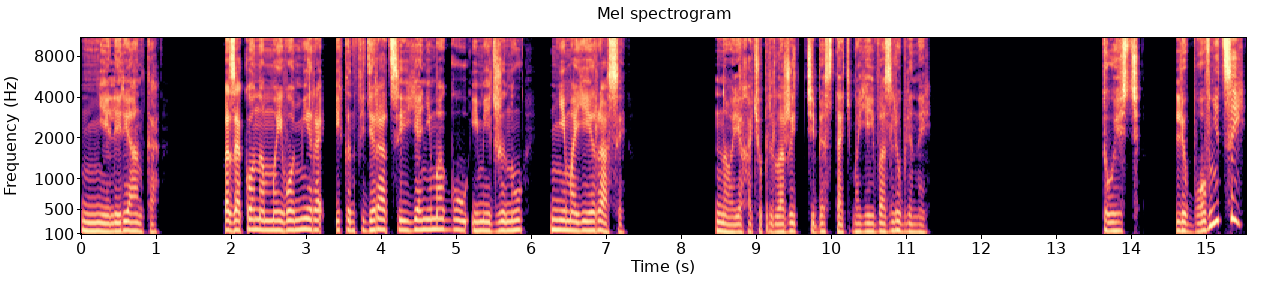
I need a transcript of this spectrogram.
не лирианка. По законам моего мира и конфедерации я не могу иметь жену не моей расы. Но я хочу предложить тебе стать моей возлюбленной». «То есть любовницей?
